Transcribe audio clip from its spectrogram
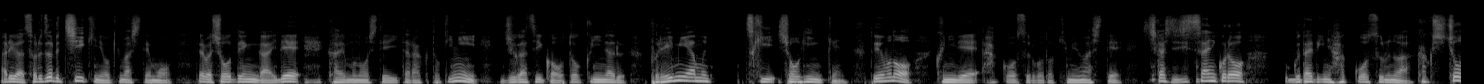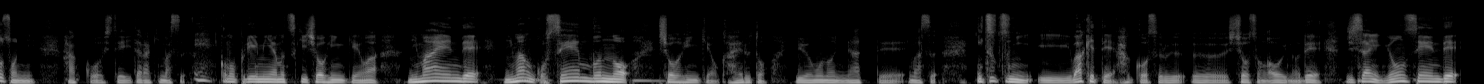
あるいはそれぞれ地域におきましても、例えば商店街で買い物をしていただくときに、に10月以降お得になるプレミアム付き商品券というものを国で発行することを決めまして、しかし実際にこれを具体的に発行するのは各市町村に発行していただきます。このプレミアム付き商品券は2万円で2万5千円分の商品券を買えるというものになっています。5つに分けて発行する市町村が多いので、実際に4千円で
